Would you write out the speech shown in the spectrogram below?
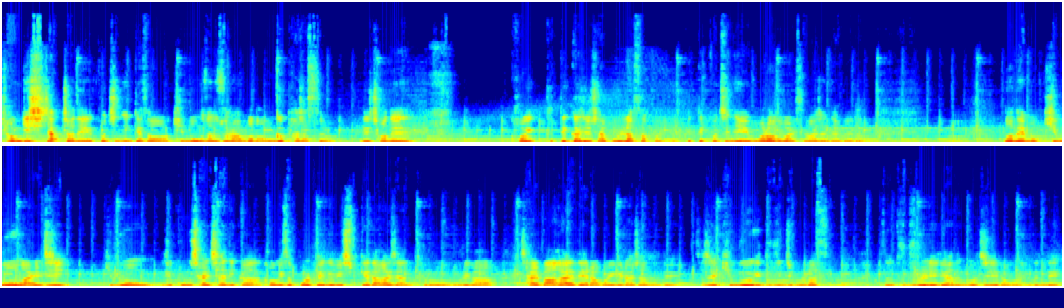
경기 시작 전에 코치님께서 김우홍 선수를 한번 언급하셨어요. 근데 저는 거의 그때까지도 잘 몰랐었거든요. 그때 코치님이 뭐라고 말씀하셨냐면 어, 너네 뭐 김우홍 알지? 김우홍 이제 공 잘 차니까 거기서 볼 배급이 쉽게 나가지 않도록 우리가 잘 막아야 돼라고 얘기를 하셨는데 사실 김우홍이 누군지 몰랐습니다. 그래서 누구를 얘기하는 거지라고 했는데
